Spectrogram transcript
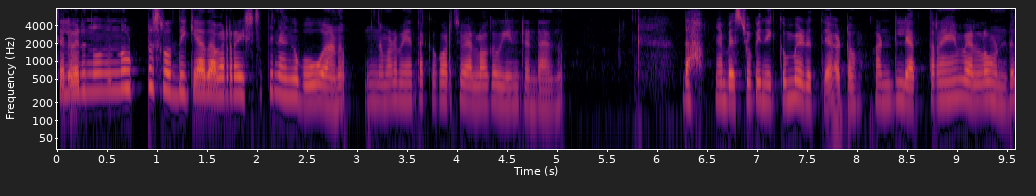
ചിലവരൊന്നും ഒട്ടും ശ്രദ്ധിക്കാതെ അവരുടെ ഇഷ്ടത്തിന് അങ്ങ് പോവുകയാണ്. നമ്മുടെ മേത്തൊക്കെ കുറച്ച് വെള്ളമൊക്കെ വീണിട്ടുണ്ടായിരുന്നു. ദാ ഞാൻ ബസ് സ്റ്റോപ്പിൽ നിൽക്കുമ്പോൾ എടുത്തേ കേട്ടോ. കണ്ടില്ല അത്രയും വെള്ളമുണ്ട്.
